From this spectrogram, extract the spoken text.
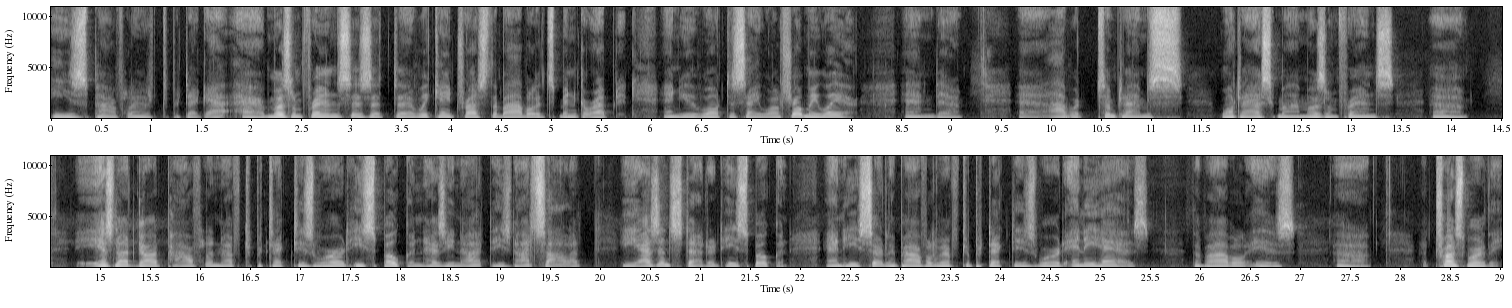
He's powerful enough to protect. Our, Muslim friends says that uh, we can't trust the Bible; it's been corrupted. And you want to say, "Well, show me where." And uh, uh, I would sometimes want to ask my Muslim friends. Uh, is not God powerful enough to protect His word? He's spoken, has He not? He's not silent. He hasn't stuttered. He's spoken. And He's certainly powerful enough to protect His word, and He has. The Bible is uh, trustworthy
